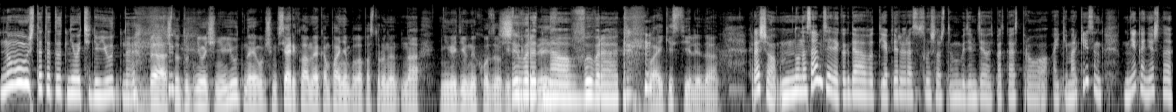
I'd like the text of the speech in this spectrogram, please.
ну, что-то тут не очень уютно. Да, что тут не очень уютно. И, в общем, вся рекламная кампания была построена на негативных отзывах. Шиворот на выворот. Вайки стиле, да. Хорошо. Ну, на самом деле, когда вот я первый раз услышала, что мы будем делать подкаст про айки-маркетинг, мне, конечно,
